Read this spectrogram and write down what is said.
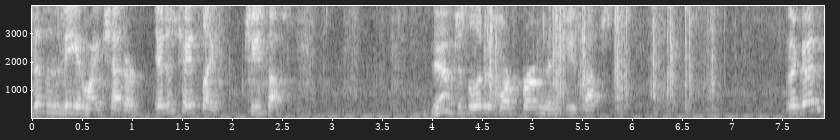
This is vegan white cheddar. It just tastes like cheese puffs. Yeah. Just a little bit more firm than cheese puffs. They're good?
